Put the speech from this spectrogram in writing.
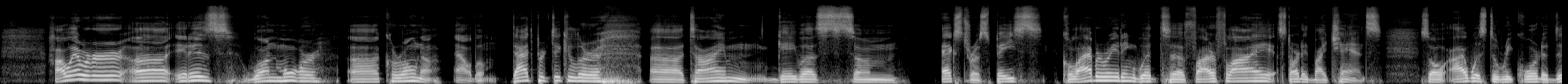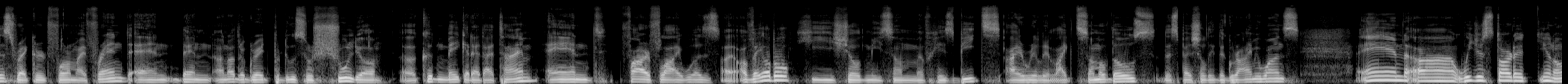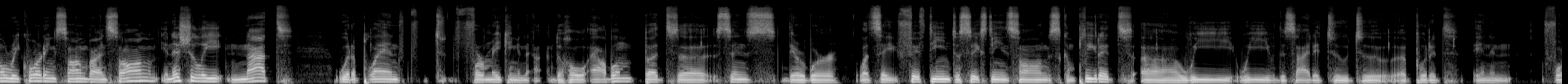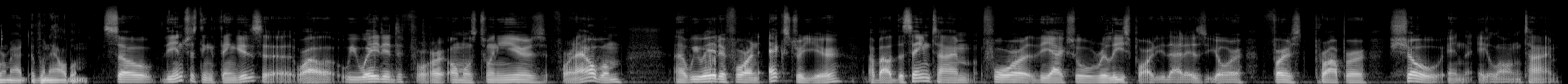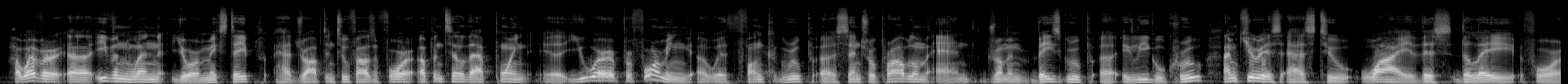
However, uh, it is one more uh, Corona album. That particular uh, time gave us some extra space. Collaborating with uh, Firefly started by chance. So I was to record this record for my friend, and then another great producer, Shulio, uh, couldn't make it at that time, and Firefly was uh, available. He showed me some of his beats. I really liked some of those, especially the grimy ones. And uh, we just started, you know, recording song by song. Initially, not with a plan for making an, the whole album. But uh, since there were, let's say, 15 to 16 songs completed, uh, we we decided to to uh, put it in an format of an album. So the interesting thing is, uh, while we waited for almost 20 years for an album, uh, we waited for an extra year, about the same time, for the actual release party. That is your first proper show in a long time. However, uh, even when your mixtape had dropped in 2004, up until that point, uh, you were performing uh, with funk group uh, Central Problem and drum and bass group uh, Illegal Crew. I'm curious as to why this delay for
